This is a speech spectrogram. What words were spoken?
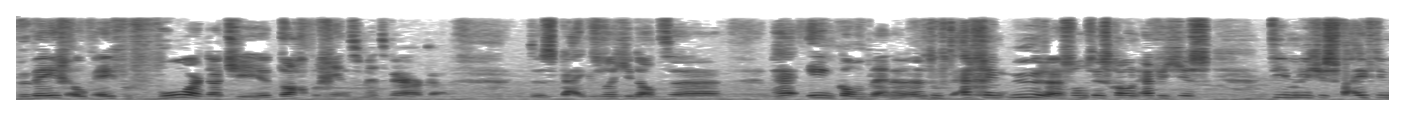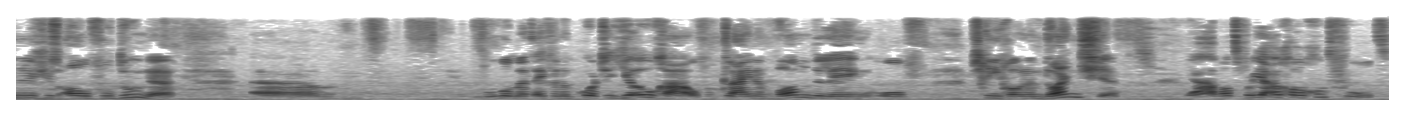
Beweeg ook even voordat je je dag begint met werken. Dus kijk eens wat je dat uh, hè, in kan plannen. En het hoeft echt geen uren. Soms is gewoon eventjes 10 minuutjes, 15 minuutjes al voldoende. Um, bijvoorbeeld met even een korte yoga of een kleine wandeling of misschien gewoon een dansje. Ja, wat voor jou gewoon goed voelt.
